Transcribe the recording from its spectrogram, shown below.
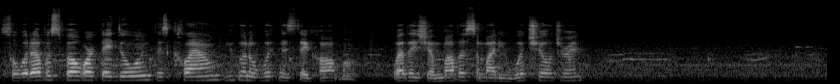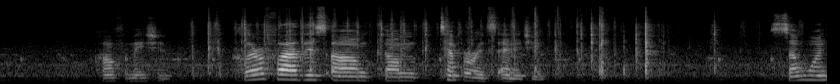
So whatever spell work they're doing, this clown, you're going to witness their karma. Whether it's your mother, somebody with children. Confirmation. Clarify this um, um, temperance energy. Someone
